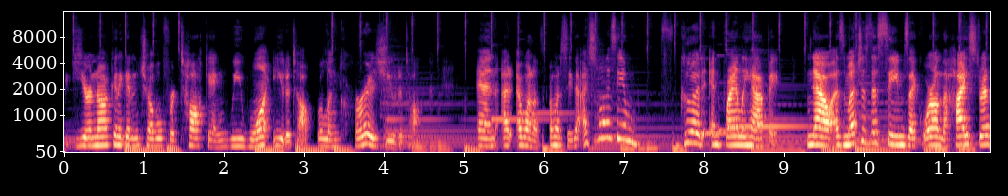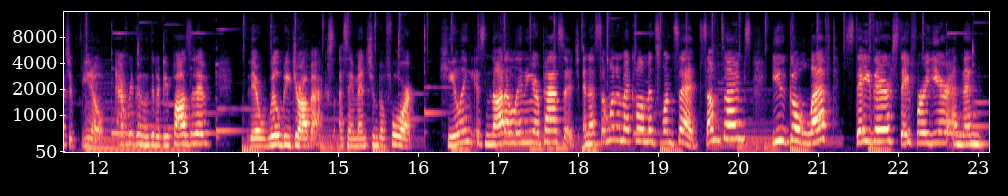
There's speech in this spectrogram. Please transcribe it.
You're not going to get in trouble for talking. We want you to talk. We'll encourage you to talk. And I want to I want to say that. I just want to see him good and finally happy. Now, as much as this seems like we're on the high stretch of, you know, everything's going to be positive, there will be drawbacks. As I mentioned before, healing is not a linear passage. And as someone in my comments once said, sometimes you go left, stay there, stay for a year, and then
